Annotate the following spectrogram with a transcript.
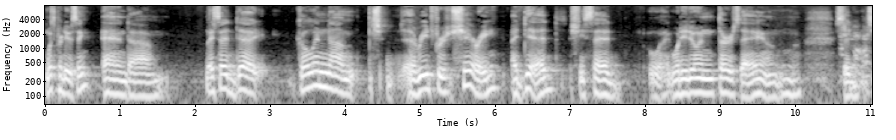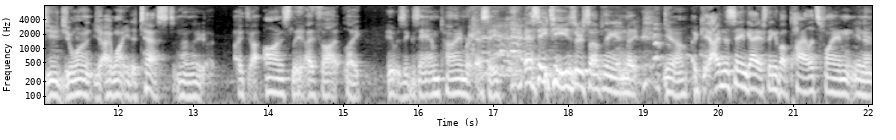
was producing, and um, they said, uh, "Go and um, sh- uh, read for Sherry." I did. She said, "What are you doing Thursday?" Um, I said, do you, do you, want? I want you to test." And I'm like, I, I, honestly, I thought like it was exam time or SA, SATs or something, and like, you know, I'm the same guy. who's thinking about pilots flying, you know.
